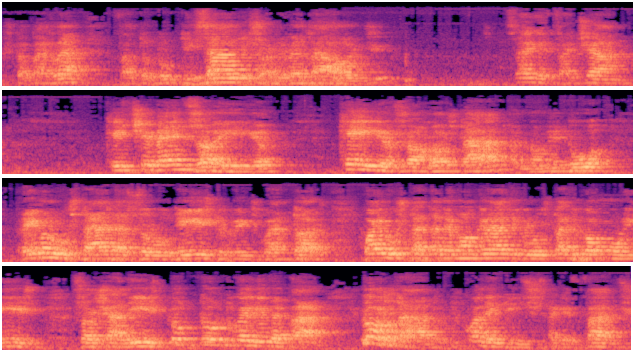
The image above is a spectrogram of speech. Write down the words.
Sto parlando, ho fatto tutti i saldi, sono arrivata oggi, sai che facciamo? Che ci penso io? che io sono lo Stato a nome tuo, prima lo Stato assolutista, 14, poi lo Stato democratico, lo Stato comunista, socialista, tutto, tutto quello che mi pare. Lo Stato, il quale dice, sai che faccio?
